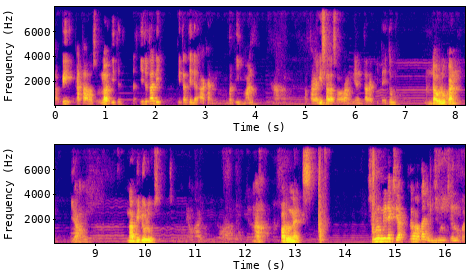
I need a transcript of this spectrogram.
Tapi kata Rasulullah itu itu tadi kita tidak akan beriman nah, apalagi salah seorang di antara kita itu mendahulukan yang Nabi dulu se- sebelum yang lain. Nah, baru next. Sebelum di next ya, saya mau tanya sebelum saya lupa.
